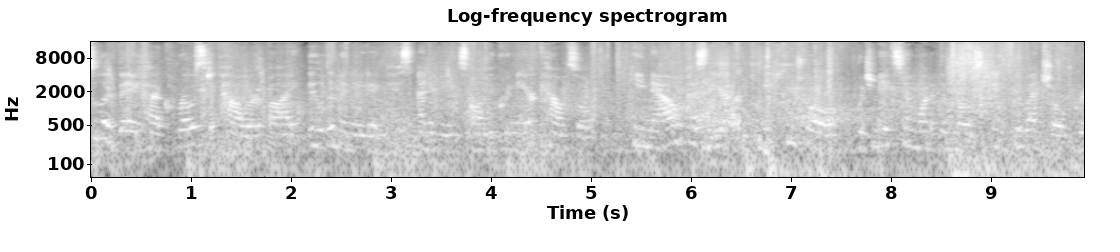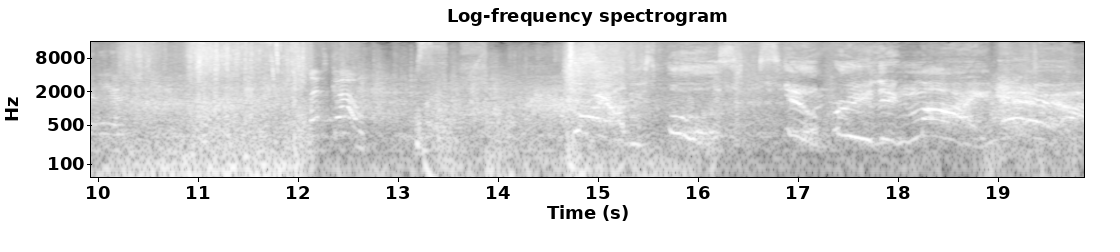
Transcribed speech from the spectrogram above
Councillor Vay Hek rose to power by eliminating his enemies on the Grineer Council. He now has near complete control, which makes him one of the most influential Grineer. Let's go! Why are these fools still breathing my air?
